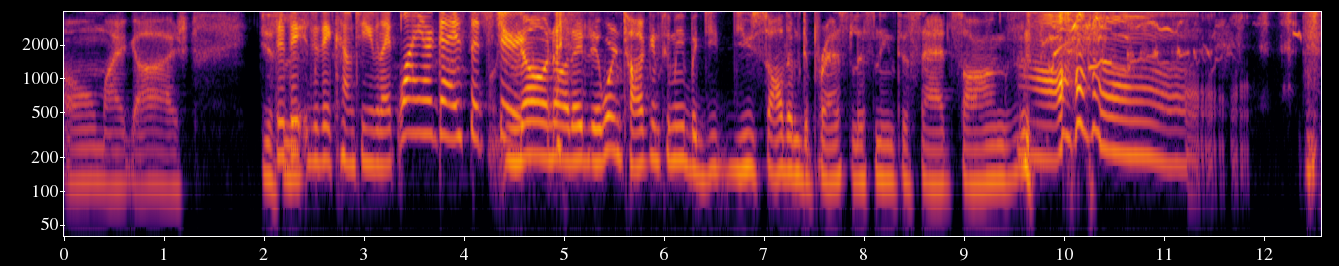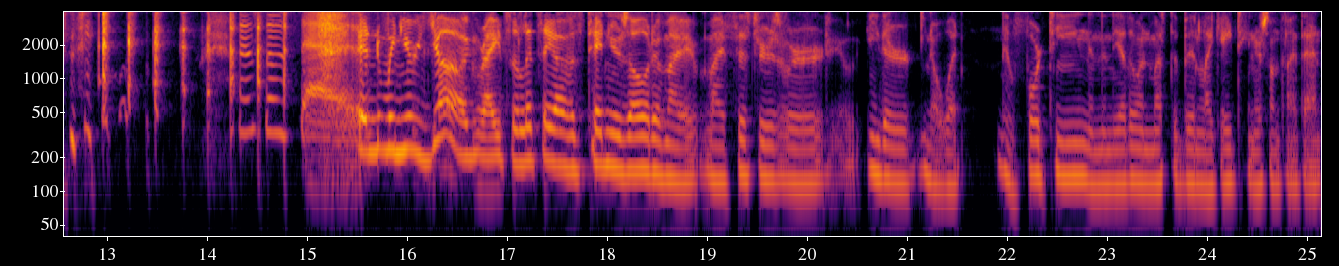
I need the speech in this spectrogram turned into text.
oh my gosh just Did they, did they come to you like, why are guys such jerks? no no they, they weren't talking to me but you you saw them depressed listening to sad songs Oh. That's so sad. and when you're young, right? So let's say I was 10 years old and my my sisters were either, you know, what, they were 14 and then the other one must have been like 18 or something like that.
